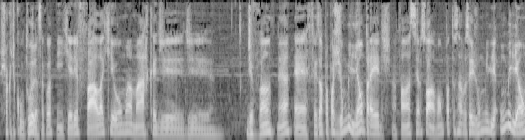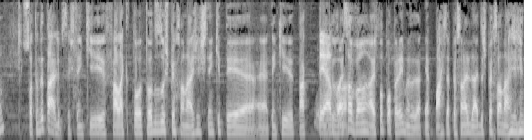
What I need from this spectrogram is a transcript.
Choque de Cultura, sacou? Em que ele fala que uma marca de, de, de van, né, é, fez uma proposta de um milhão pra eles. Falando assim, olha só, vamos patrocinar vocês de um milhão, um milhão. Só tem um detalhe, vocês têm que falar que to- todos os personagens têm que ter, é, tem que tá, tem que usar van. essa van. Aí ele falou, pô, peraí, mas é- é parte da personalidade dos personagens,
